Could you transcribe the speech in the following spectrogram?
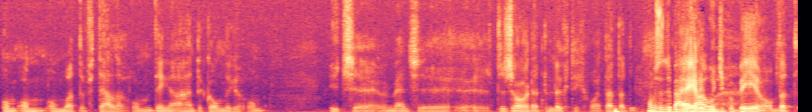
Om, om, om wat te vertellen, om dingen aan te kondigen, om iets eh, mensen eh, te zorgen dat het luchtig wordt. Dat, dat, Om ze erbij eigenlijk moet je proberen om dat,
